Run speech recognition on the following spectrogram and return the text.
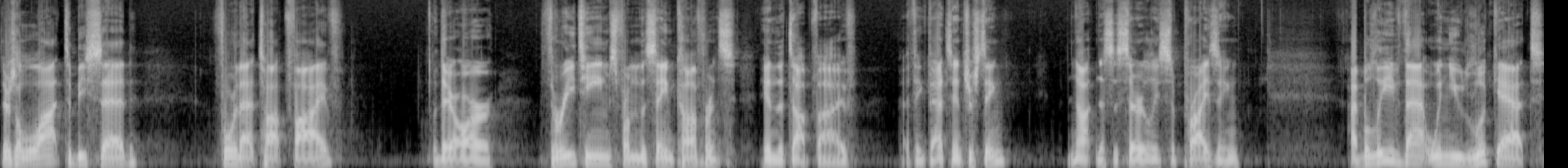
there's a lot to be said for that top five. There are three teams from the same conference in the top five. I think that's interesting, not necessarily surprising. I believe that when you look at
